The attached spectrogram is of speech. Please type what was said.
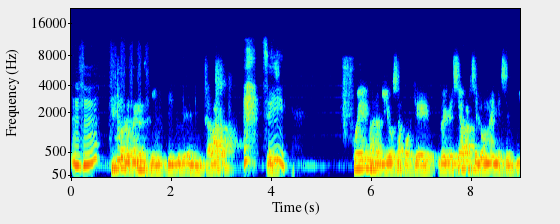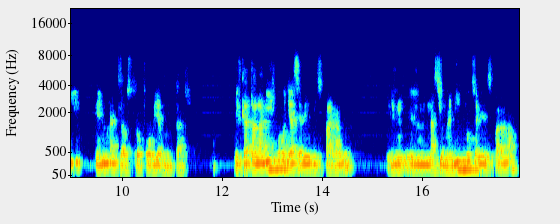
por lo menos en mi, trabajo, sí. fue maravillosa porque regresé a Barcelona y me sentí en una claustrofobia brutal. El catalanismo ya se había disparado, el, nacionalismo se había disparado,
